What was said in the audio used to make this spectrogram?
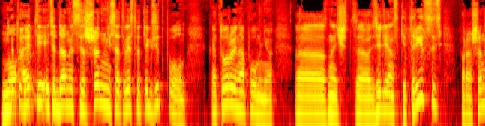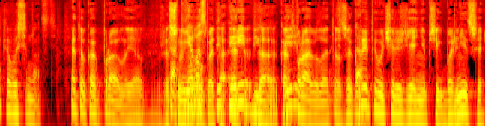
Но это... эти, эти данные совершенно не соответствуют экзит-полам, которые, напомню, э, значит, э, Зеленский 30, Порошенко 18. Это, как правило, я уже так, своего опыта. Перебью, это, да, как перебью, правило, это закрытые да. учреждения, психбольницы,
